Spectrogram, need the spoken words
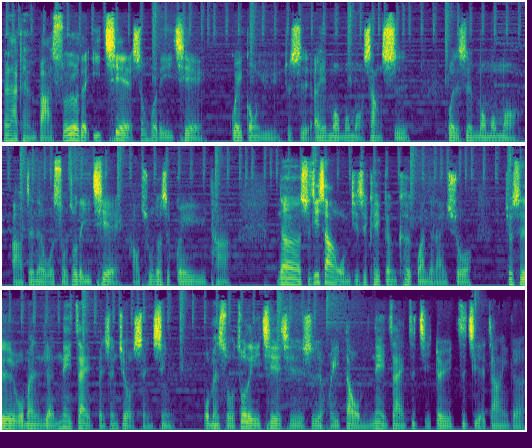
那他可能把所有的一切生活的一切归功于就是哎某某某上师，或者是某某某啊，真的我所做的一切好处都是归于他。那实际上，我们其实可以更客观的来说，就是我们人内在本身就有神性，我们所做的一切其实是回到我们内在自己对于自己的这样一个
